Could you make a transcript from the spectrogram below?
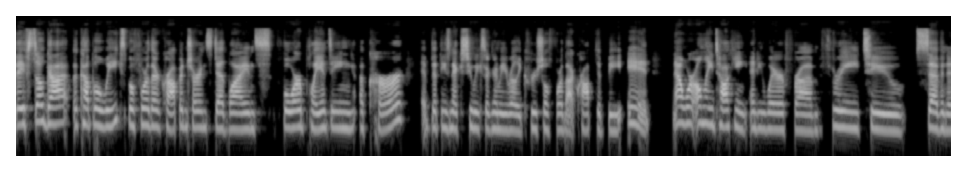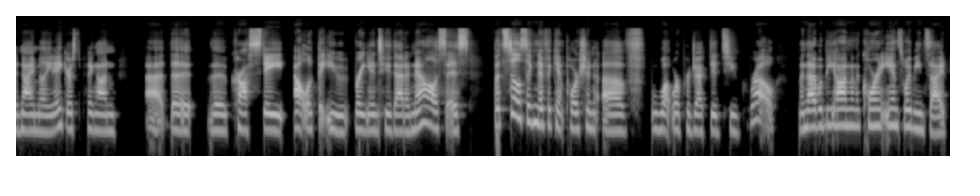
they've still got a couple weeks before their crop insurance deadlines for planting occur that these next two weeks are going to be really crucial for that crop to be in. Now we're only talking anywhere from three to seven to nine million acres, depending on uh, the the cross state outlook that you bring into that analysis, but still a significant portion of what we're projected to grow, and that would be on the corn and soybean side.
